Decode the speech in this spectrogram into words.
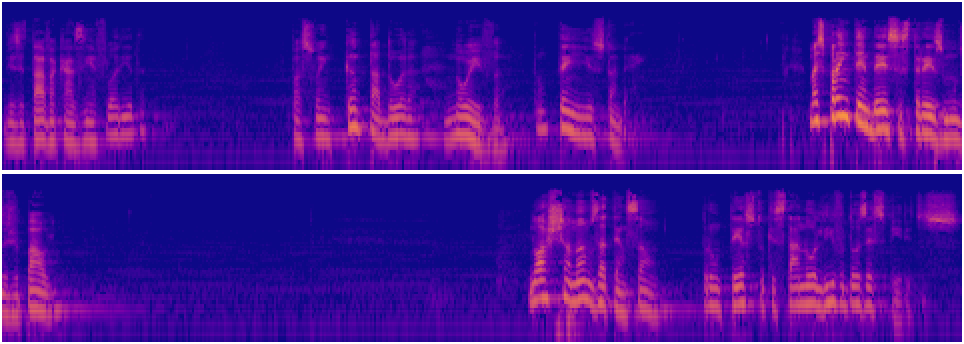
visitava a casinha florida, passou encantadora noiva. Então tem isso também. Mas para entender esses três mundos de Paulo, nós chamamos a atenção para um texto que está no Livro dos Espíritos.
